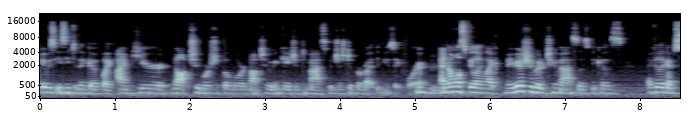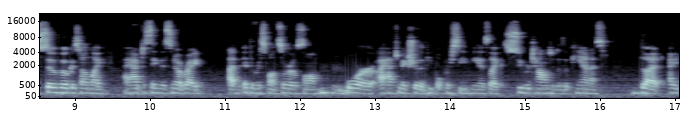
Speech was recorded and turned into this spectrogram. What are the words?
it was easy to think of like i'm here not to worship the lord not to engage into mass but just to provide the music for it Mhm. and almost feeling like maybe i should go to two masses because i feel like i'm so focused on like i have to sing this note right at, at the responsorial psalm Mhm. or i have to make sure that people perceive me as like super talented as a pianist that i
